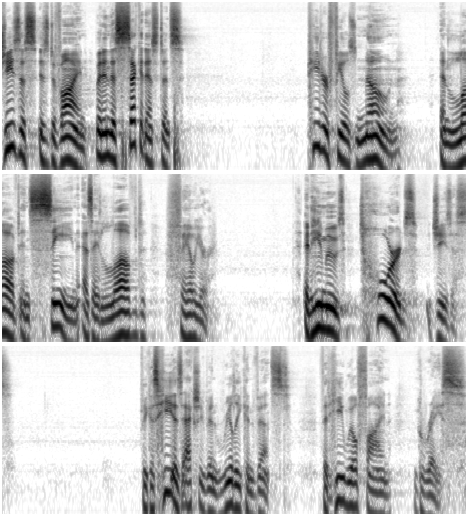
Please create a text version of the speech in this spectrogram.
Jesus is divine. But in this second instance, Peter feels known and loved and seen as a loved failure. And he moves towards Jesus because he has actually been really convinced that he will find grace.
